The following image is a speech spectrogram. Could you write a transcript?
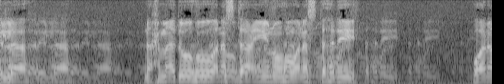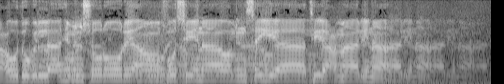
لله نحمده ونستعينه ونستهديه ونعوذ بالله من شرور أنفسنا ومن سيئات أعمالنا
